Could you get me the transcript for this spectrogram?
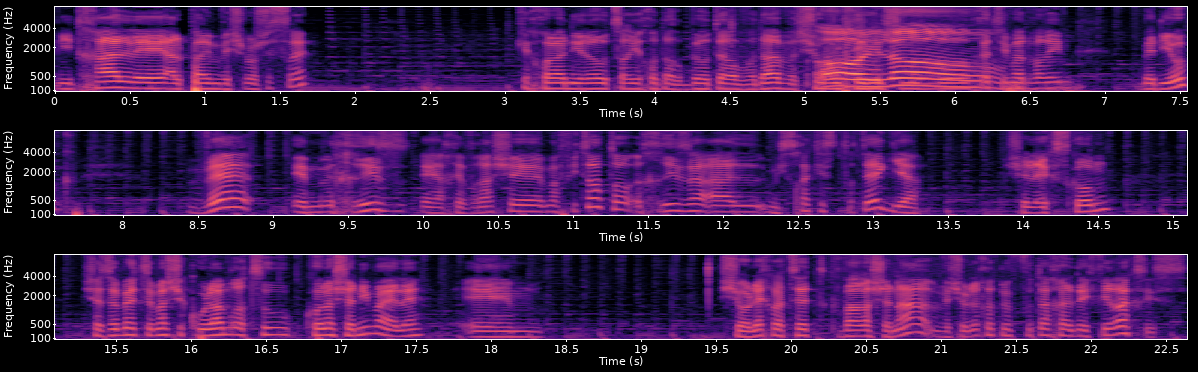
נדחה ל-2013. ככל הנראה הוא צריך עוד הרבה יותר עבודה ושוב הולכים לא. בו חצי מהדברים. בדיוק. והם הכריז, אה, החברה שמפיצה אותו, הכריזה על משחק אסטרטגיה של אקסקום, שזה בעצם מה שכולם רצו כל השנים האלה, אמ, שהולך לצאת כבר השנה, ושהולך להיות מפותח על ידי פירקסיס,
